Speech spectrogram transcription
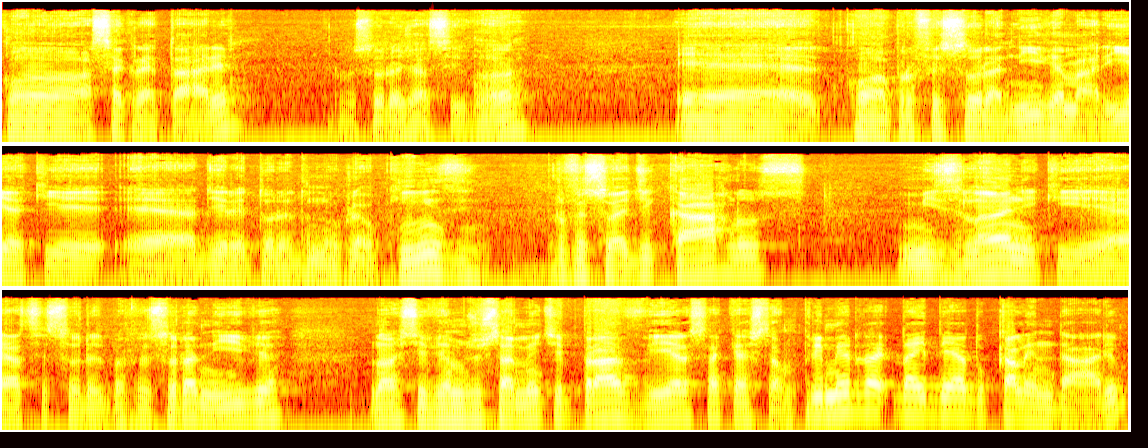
com a secretária, a professora Jacivan, é, com a professora Nívia Maria, que é a diretora do Núcleo 15, professor Ed Carlos, Mislane, que é assessora da professora Nívia, nós tivemos justamente para ver essa questão. Primeiro, da, da, ideia do calendário,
